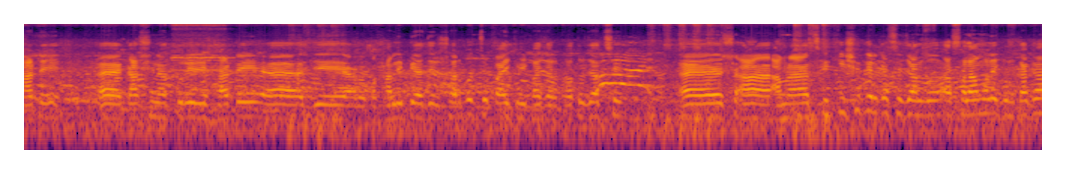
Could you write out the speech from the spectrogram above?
হাটে আহ, কাশীনাথপুরের হাটে যে হালি পেঁয়াজের সর্বোচ্চ পাইকারি বাজার কত যাচ্ছে আমরা আজকে কৃষকের কাছে জানব। আসসালামু আলাইকুম কাকা।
